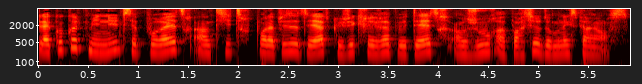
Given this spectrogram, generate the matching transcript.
La cocotte minute, ça pourrait être un titre pour la pièce de théâtre que j'écrirai peut-être un jour à partir de mon expérience.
